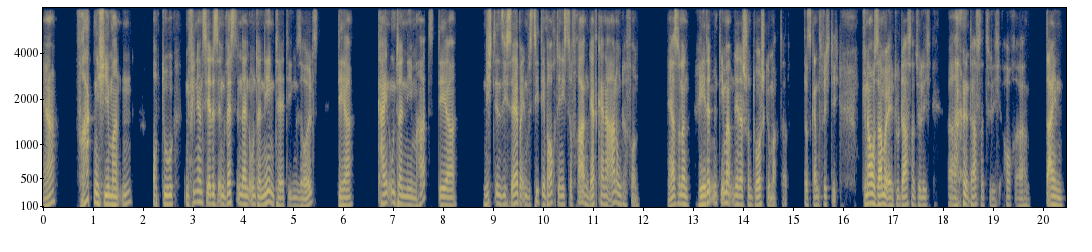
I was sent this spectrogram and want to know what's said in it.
Ja, fragt nicht jemanden, ob du ein finanzielles Invest in dein Unternehmen tätigen sollst, der kein Unternehmen hat, der nicht in sich selber investiert, den braucht ihr nicht zu fragen, der hat keine Ahnung davon. Ja, sondern redet mit jemandem, der das schon durchgemacht hat. Das ist ganz wichtig. Genau, Samuel, du darfst natürlich, äh, darfst natürlich auch äh, dein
